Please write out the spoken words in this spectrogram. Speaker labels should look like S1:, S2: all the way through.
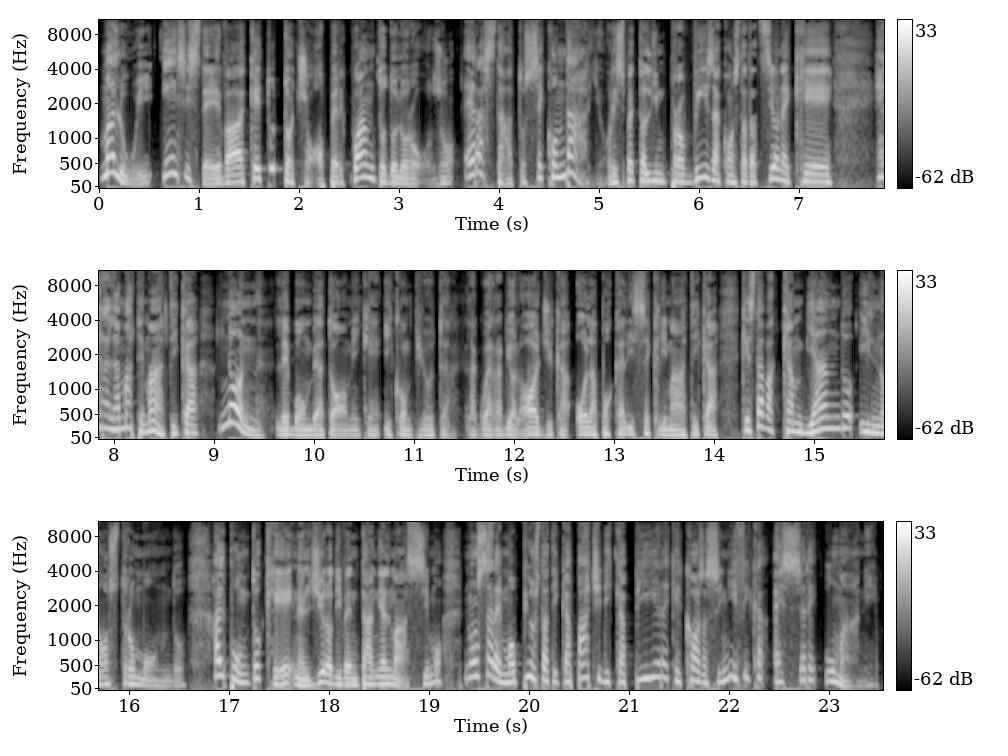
S1: Ma lui insisteva che tutto ciò, per quanto doloroso, era stato secondario rispetto all'improvvisa constatazione che era la matematica, non le bombe atomiche, i computer, la guerra biologica o l'apocalisse climatica, che stava cambiando il nostro mondo, al punto che, nel giro di vent'anni al massimo, non saremmo più stati capaci di capire che cosa significa essere umani.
